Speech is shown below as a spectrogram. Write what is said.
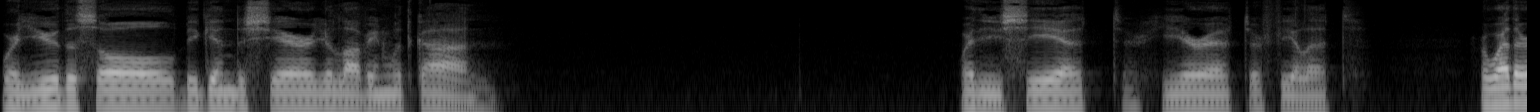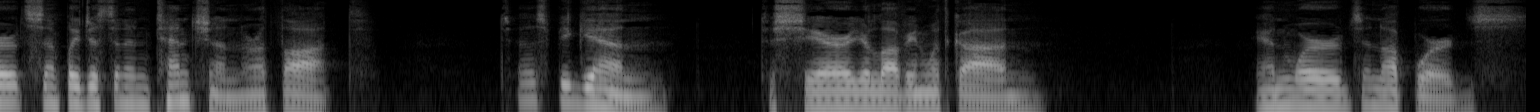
where you, the soul, begin to share your loving with God. Whether you see it, or hear it, or feel it, or whether it's simply just an intention or a thought, just begin to share your loving with God, inwards and upwards.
